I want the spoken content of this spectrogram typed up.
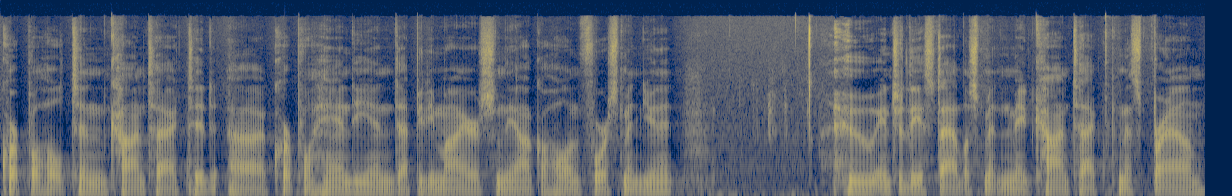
Corporal Holton contacted uh, Corporal Handy and Deputy Myers from the Alcohol Enforcement Unit who entered the establishment and made contact with Ms. Brown.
